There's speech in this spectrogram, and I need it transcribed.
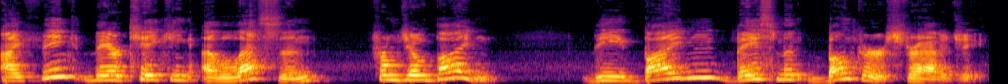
I think they're taking a lesson from Joe Biden. The Biden basement bunker strategy.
